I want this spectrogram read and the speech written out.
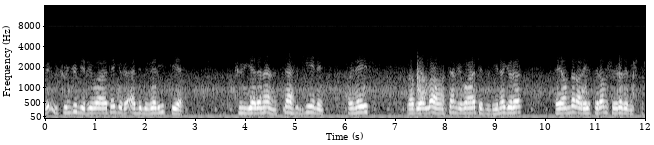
ve üçüncü bir rivayete göre Ebu Velid diye künyelenen Sehl bin Hüneyf radıyallahu anh'ten rivayet edildiğine göre Peygamber aleyhisselam şöyle demiştir.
